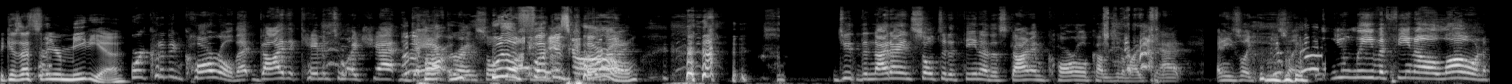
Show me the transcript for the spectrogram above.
Because that's your media. Or it could have been Carl, that guy that came into my chat the day Car- after I insulted. who the Athena. fuck is Carl? Dude, the night I insulted Athena, this guy named Carl comes into my chat. And he's like, he's like, you leave Athena alone.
